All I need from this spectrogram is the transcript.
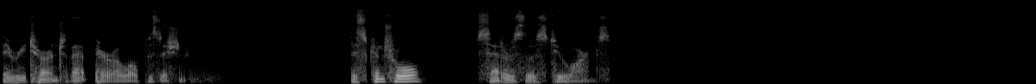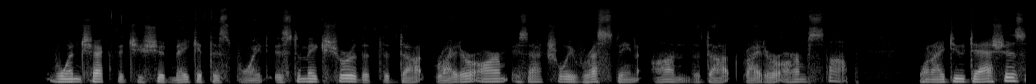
they return to that parallel position. This control centers those two arms. One check that you should make at this point is to make sure that the dot rider arm is actually resting on the dot rider arm stop. When I do dashes,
